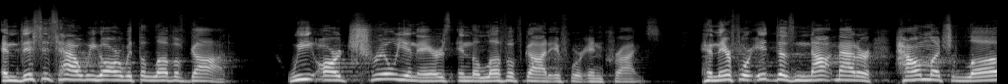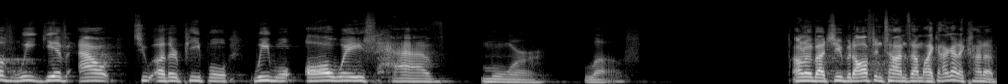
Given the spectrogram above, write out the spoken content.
And this is how we are with the love of God. We are trillionaires in the love of God if we're in Christ. And therefore, it does not matter how much love we give out to other people, we will always have more love. I don't know about you, but oftentimes I'm like, I got to kind of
